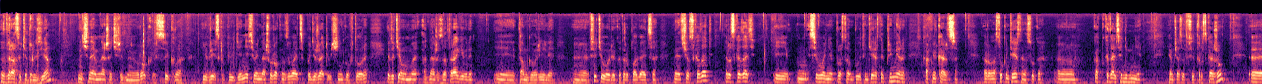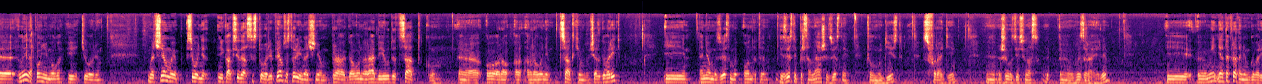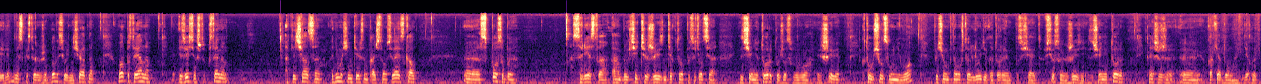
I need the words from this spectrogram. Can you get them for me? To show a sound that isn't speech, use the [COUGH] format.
Здравствуйте, друзья! Начинаем наш очередной урок из цикла «Еврейское поведение». Сегодня наш урок называется «Поддержать учеников Торы». Эту тему мы однажды затрагивали, и там говорили э, всю теорию, которая полагается на этот счет сказать, рассказать. И сегодня просто будут интересные примеры, как мне кажется, ровно настолько интересные, насколько, э, как показались они мне. Я вам сейчас это все это расскажу. Э, ну и напомню немного и теорию. Начнем мы сегодня, не как всегда, с истории. Прямо с истории начнем. Про Гавона Раби Иуда Цатку. Э, о, о, Равоне Цатке мы будем сейчас говорить. И о нем известно, он это известный персонаж, известный талмудист с Фаради. Э, жил здесь у нас э, в Израиле. И э, мы неоднократно о нем говорили, несколько историй уже было, сегодня еще одна. Он постоянно известен, что постоянно отличался одним очень интересным качеством. Он всегда искал э, способы, средства облегчить жизнь тех, кто посвятился изучению Торы, кто учился в его решиве, кто учился у него. Почему? Потому что люди, которые посвящают всю свою жизнь изучению Торы, конечно же, э, как я думаю, делают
